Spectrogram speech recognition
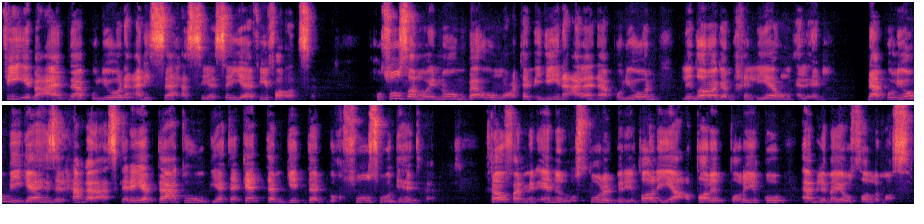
في إبعاد نابليون عن الساحة السياسية في فرنسا خصوصا وإنهم بقوا معتمدين على نابليون لدرجة مخلياهم قلقانين. نابليون بيجهز الحملة العسكرية بتاعته وبيتكتم جدا بخصوص وجهتها خوفا من إن الأسطول البريطاني يعترض طريقه قبل ما يوصل لمصر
